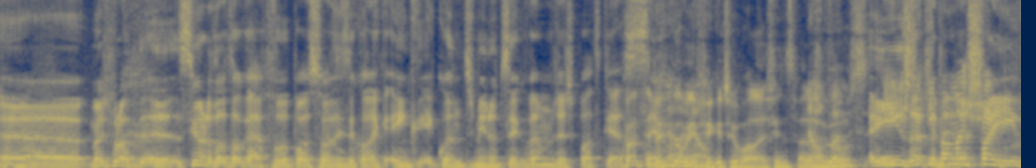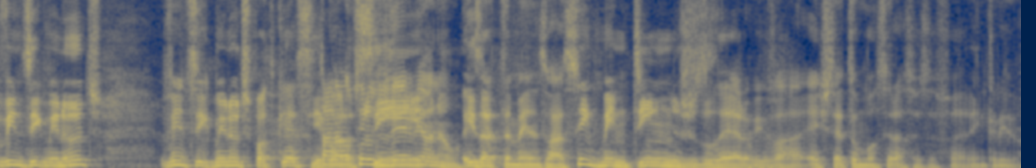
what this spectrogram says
Eh, mas pronto, eh, senhor do autocarro, por favor, posso só dizer qual é que- em, que- quantos minutos é que vamos deste podcast? Quanto tempo é que o Não, não. Benfica? Desculpa lá, este semana Não, vamos- Aí, Isto aqui para mais mas para aí cinco. 25 minutos. 25 minutos de podcast e Está na agora altura do sim. derby ou não? Exatamente, vá, 5 minutinhos do derby. Vá. Isto é tão bom ser à sexta-feira, incrível.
